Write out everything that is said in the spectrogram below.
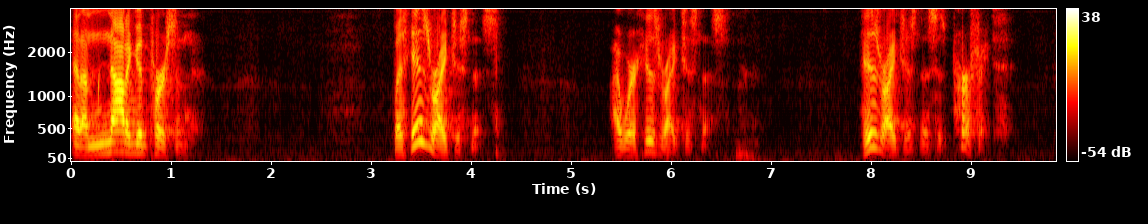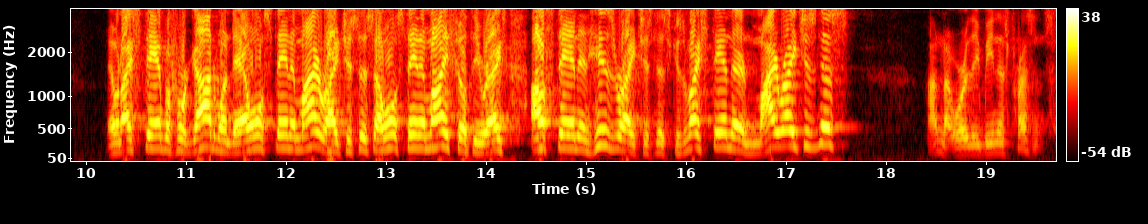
and I'm not a good person. But His righteousness, I wear His righteousness. His righteousness is perfect. And when I stand before God one day, I won't stand in my righteousness. I won't stand in my filthy rags. I'll stand in His righteousness. Because if I stand there in my righteousness, I'm not worthy of being in His presence.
